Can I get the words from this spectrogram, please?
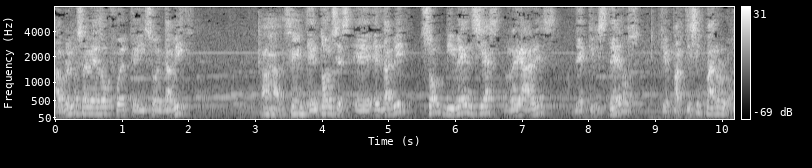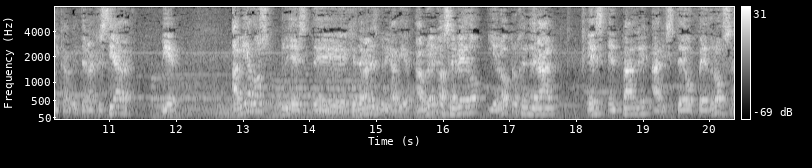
Aurelio Acevedo fue el que hizo el David. Ajá, sí. Entonces, eh, el David son vivencias reales de cristeros que participaron lógicamente en la cristiada. Bien, había dos este, generales brigadier, Aurelio Acevedo y el otro general es el padre Aristeo Pedrosa,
